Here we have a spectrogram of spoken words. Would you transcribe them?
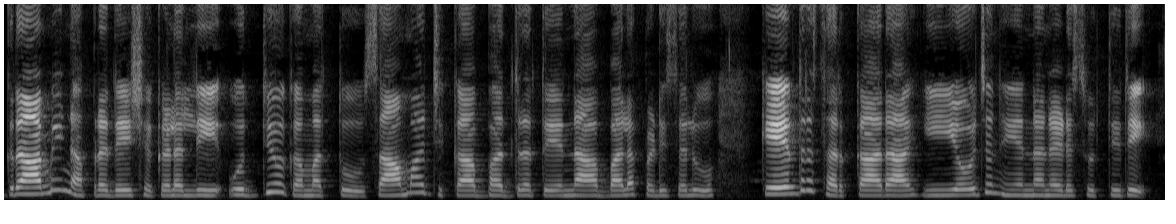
ಗ್ರಾಮೀಣ ಪ್ರದೇಶಗಳಲ್ಲಿ ಉದ್ಯೋಗ ಮತ್ತು ಸಾಮಾಜಿಕ ಭದ್ರತೆಯನ್ನು ಬಲಪಡಿಸಲು ಕೇಂದ್ರ ಸರ್ಕಾರ ಈ ಯೋಜನೆಯನ್ನು ನಡೆಸುತ್ತಿದೆ.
